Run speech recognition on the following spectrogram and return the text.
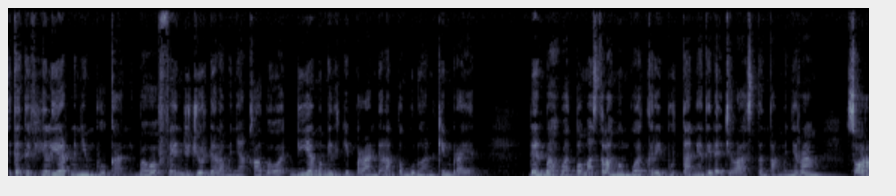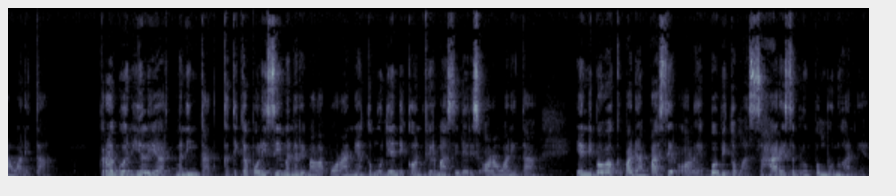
detektif Hilliard menyimpulkan bahwa Vane jujur dalam menyangkal bahwa dia memiliki peran dalam pembunuhan Kim Bryan dan bahwa Thomas telah membuat keributan yang tidak jelas tentang menyerang seorang wanita. Keraguan Hilliard meningkat ketika polisi menerima laporan yang kemudian dikonfirmasi dari seorang wanita yang dibawa ke padang pasir oleh Bobby Thomas sehari sebelum pembunuhannya.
